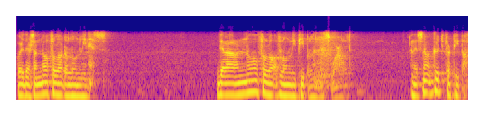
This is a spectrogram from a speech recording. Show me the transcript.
where there's an awful lot of loneliness. There are an awful lot of lonely people in this world. And it's not good for people.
